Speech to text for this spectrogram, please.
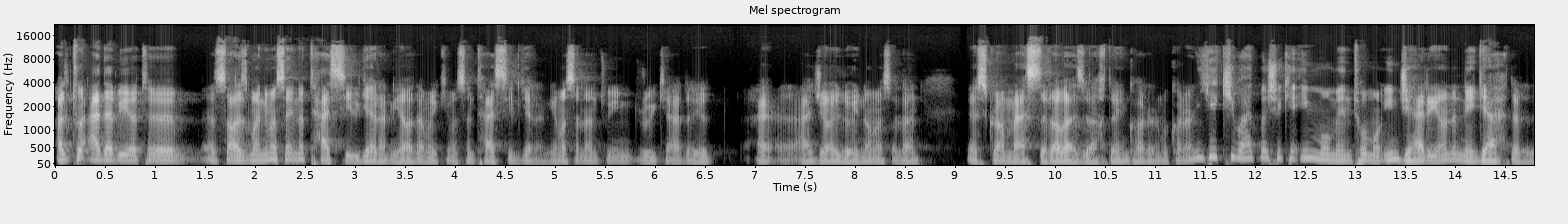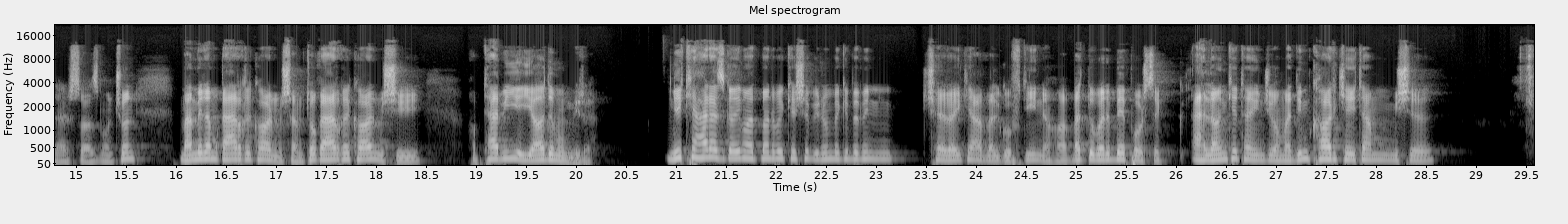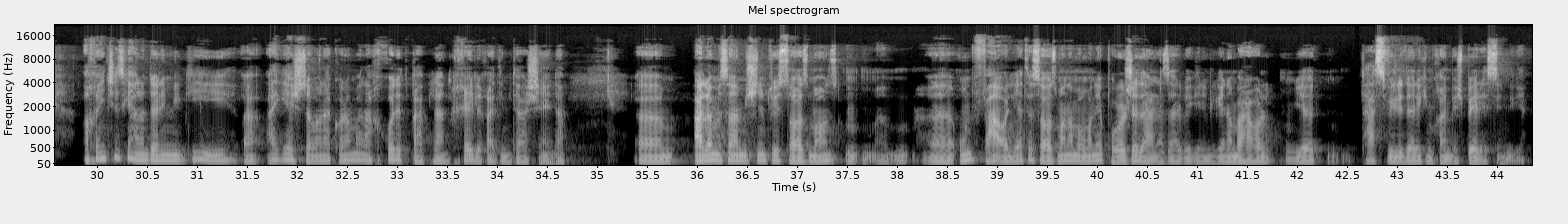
حالا تو ادبیات سازمانی مثلا اینا تسهیلگرن یا آدمایی که مثلا تسهیلگرن یا مثلا تو این رویکردهای agile و اینا مثلا scrum master ا بعضی وقتا این کار رو می‌کنن. یکی باید باشه که این momentum و این جریان رو نگه داره در سازمان. چون من میرم غرق کار میشم. تو غرق کار میشی خب طبیعیه یادمون میره. یکی هر از گاهی من رو بکشه بیرون بگه ببین چرایی که اول گفتی اینه ها بعد دوباره بپرسه. الان که تا اینجا اومدیم کار کی تموم میشه؟ آخه این چیزی که الان داری میگی اگه اشتباه نکنم من از خودت قبلا خیلی قدیم تر شنیدم الان مثلا میشینیم توی سازمان اون فعالیت سازمان هم به عنوان یه پروژه در نظر بگیریم دیگه. به هر حال یه تصویری داره که می‌خوایم بهش برسیم دیگه.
